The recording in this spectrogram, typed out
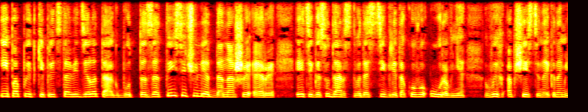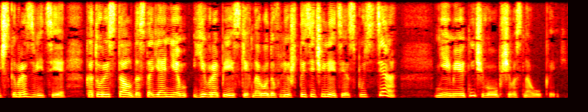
и попытки представить дело так, будто за тысячу лет до нашей эры эти государства достигли такого уровня в их общественно-экономическом развитии, который стал достоянием европейских народов лишь тысячелетия спустя, не имеют ничего общего с наукой.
